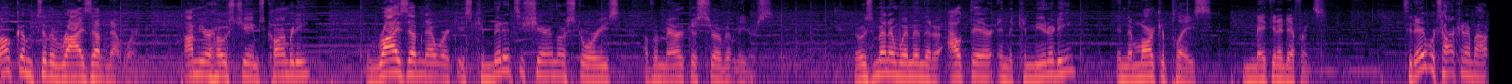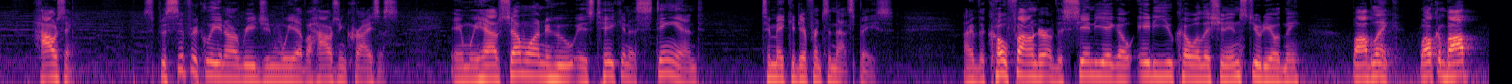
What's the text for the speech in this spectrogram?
Welcome to the Rise Up Network. I'm your host, James Carmody. The Rise Up Network is committed to sharing their stories of America's servant leaders. Those men and women that are out there in the community, in the marketplace, making a difference. Today we're talking about housing. Specifically in our region, we have a housing crisis. And we have someone who is taking a stand to make a difference in that space. I have the co founder of the San Diego ADU Coalition in studio with me, Bob Link. Welcome, Bob.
